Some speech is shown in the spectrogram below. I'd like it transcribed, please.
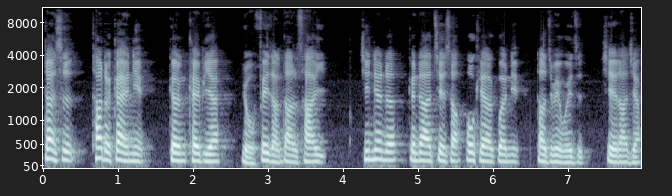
但是它的概念跟 KPI 有非常大的差异。今天呢，跟大家介绍 OKR 观念到这边为止，谢谢大家。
